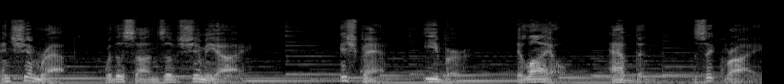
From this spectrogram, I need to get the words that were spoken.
and Shimrath were the sons of Shimei. Ishpan, Eber, Eliel, Abdon, Zikri,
